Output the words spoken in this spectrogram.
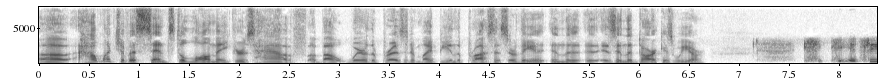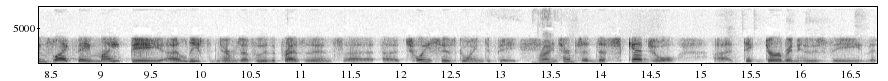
Uh, how much of a sense do lawmakers have about where the president might be in the process? Are they in the as in the dark as we are? It seems like they might be, at least in terms of who the president's uh, uh, choice is going to be. Right. In terms of the schedule, uh, Dick Durbin, who's the, the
